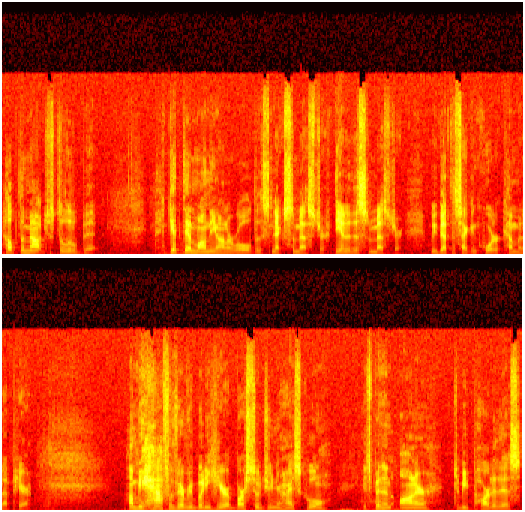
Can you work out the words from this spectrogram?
Help them out just a little bit. Get them on the honor roll this next semester, the end of this semester. We've got the second quarter coming up here. On behalf of everybody here at Barstow Junior High School, it's been an honor to be part of this.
